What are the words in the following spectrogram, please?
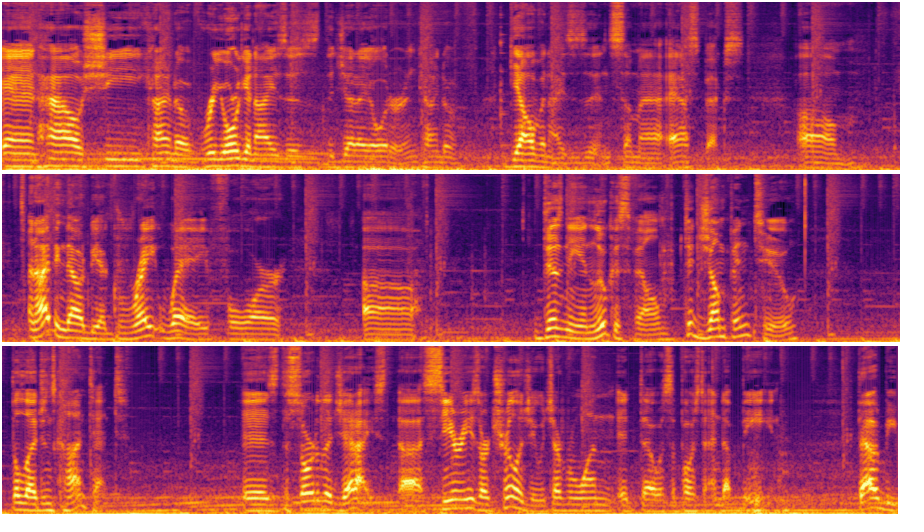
and how she kind of reorganizes the Jedi Order and kind of galvanizes it in some aspects. Um, and I think that would be a great way for uh, Disney and Lucasfilm to jump into the Legends content. Is the Sword of the Jedi uh, series or trilogy, whichever one it uh, was supposed to end up being. That would be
